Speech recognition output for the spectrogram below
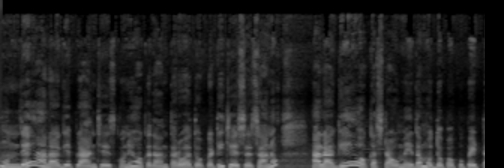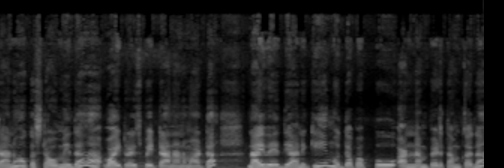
ముందే అలాగే ప్లాన్ చేసుకొని ఒకదాని తర్వాత ఒకటి చేసేసాను. అలాగే ఒక స్టవ్ మీద ముద్దపప్పు పెట్టాను. ఒక స్టవ్ మీద వైట్ రైస్ పెట్టాను అనమాట నైవేద్యానికి ముద్దపప్పు అన్నం పెడతాం కదా?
